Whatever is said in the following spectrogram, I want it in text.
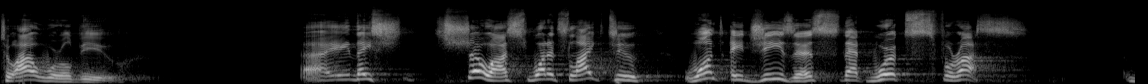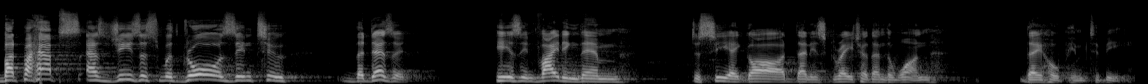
to our worldview. Uh, they sh- show us what it's like to want a Jesus that works for us. But perhaps as Jesus withdraws into the desert, he is inviting them to see a God that is greater than the one they hope him to be.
